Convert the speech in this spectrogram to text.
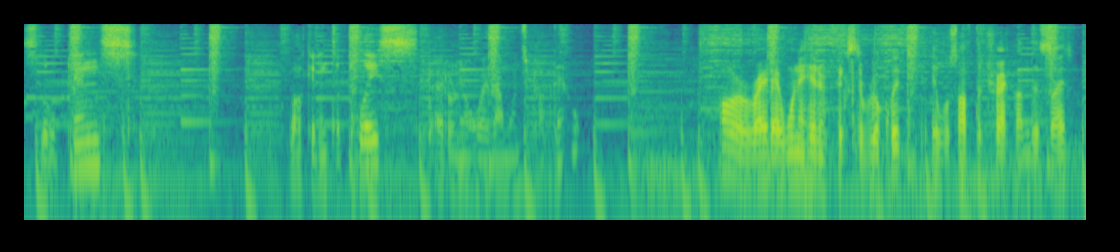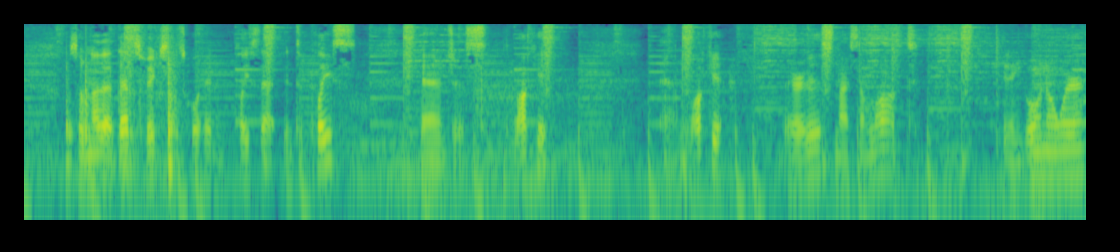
These little pins. Lock it into place. I don't know why that one's popped out. Alright, I went ahead and fixed it real quick. It was off the track on this side. So now that that's fixed, let's go ahead and place that into place and just lock it and lock it. There it is, nice and locked. Didn't go nowhere.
